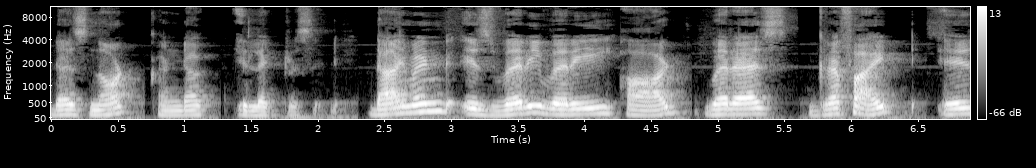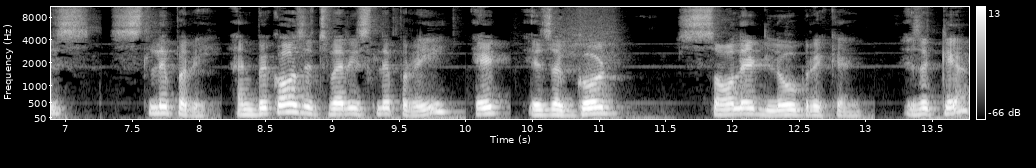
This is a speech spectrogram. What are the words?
Does not conduct electricity. Diamond is very, very hard, whereas graphite is slippery. And because it's very slippery, it is a good solid lubricant. Is it clear?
